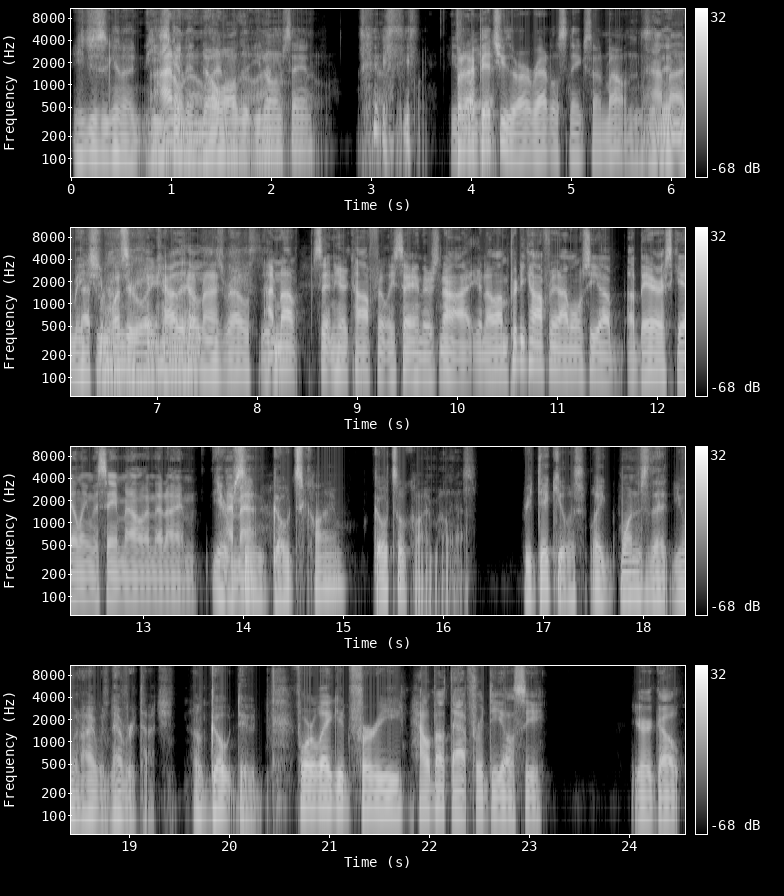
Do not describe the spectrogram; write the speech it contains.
He's just gonna he's gonna know. Know, all the. You know what I'm saying? know. Yeah, good point. He's But I bet yeah. you there are rattlesnakes on mountains, I'm and it makes you wonder, like, how the hell not- these rattlesnakes? I'm not sitting here confidently saying there's not. You know, I'm pretty confident I won't see a, a bear scaling the same mountain that I'm. You ever I'm seen at. goats climb? Goats will climb mountains. Ridiculous, like ones that you and I would never touch. A goat, dude, four-legged, furry. How about that for DLC? You're a goat.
